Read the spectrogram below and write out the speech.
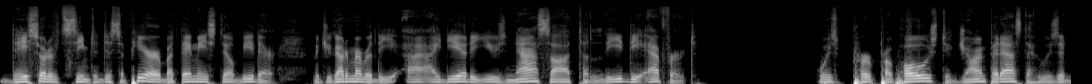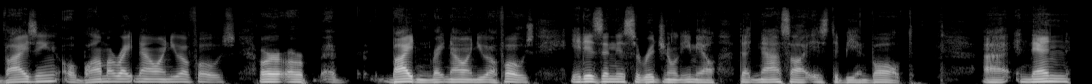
they sort of seem to disappear, but they may still be there. But you got to remember the uh, idea to use NASA to lead the effort was per- proposed to John Podesta, who is advising Obama right now on UFOs, or, or uh, Biden right now on UFOs. It is in this original email that NASA is to be involved. Uh, and then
